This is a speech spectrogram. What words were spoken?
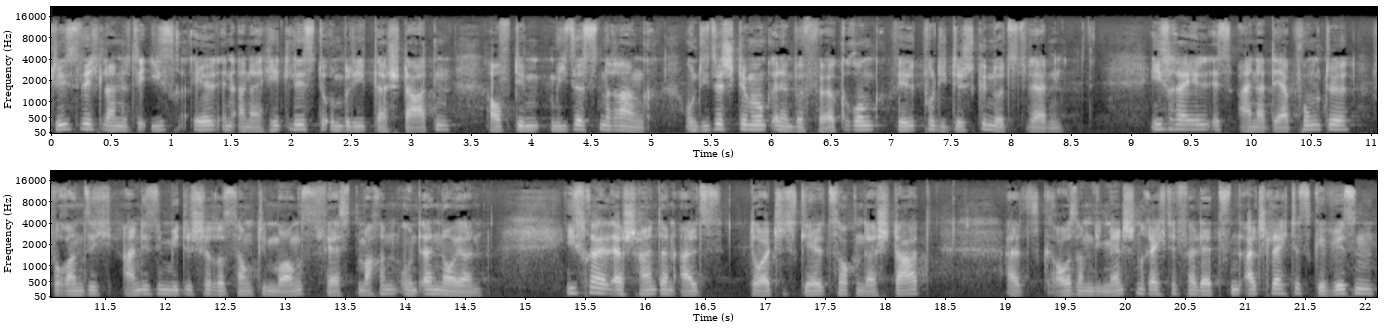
Schließlich landete Israel in einer Hitliste unbeliebter Staaten auf dem miesesten Rang und diese Stimmung in der Bevölkerung will politisch genutzt werden. Israel ist einer der Punkte, woran sich antisemitische Ressentiments festmachen und erneuern. Israel erscheint dann als deutsches geldzockender Staat, als grausam die Menschenrechte verletzend, als schlechtes Gewissen,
